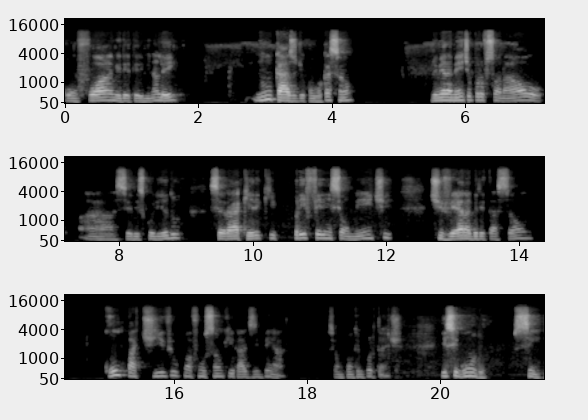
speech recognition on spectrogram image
conforme determina a lei, num caso de convocação, primeiramente o profissional a ser escolhido será aquele que preferencialmente tiver habilitação compatível com a função que irá desempenhar. Isso é um ponto importante. E segundo, sim,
